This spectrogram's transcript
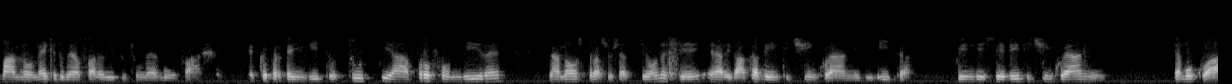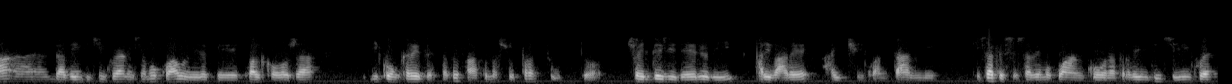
ma non è che dobbiamo fare di tutto un erbo un fascio. Ecco perché invito tutti a approfondire la nostra associazione che è arrivata a 25 anni di vita quindi se 25 anni siamo qua, eh, da 25 anni siamo qua, vuol dire che qualcosa di concreto è stato fatto, ma soprattutto c'è il desiderio di arrivare ai 50 anni. Chissà se saremo qua ancora tra 25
